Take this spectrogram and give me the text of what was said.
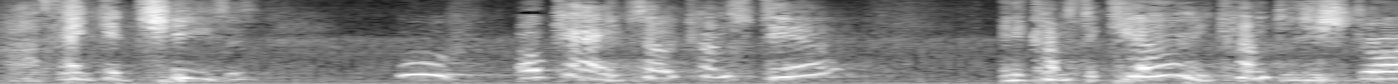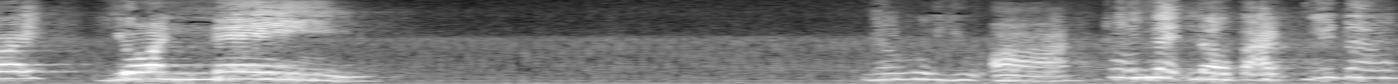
Oh, thank you, Jesus. Whew. Okay, so it comes still, and it comes to kill, and it comes to destroy your name. Know who you are. Don't let nobody, you know,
